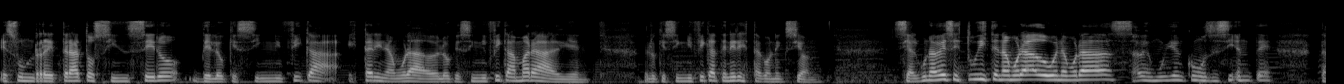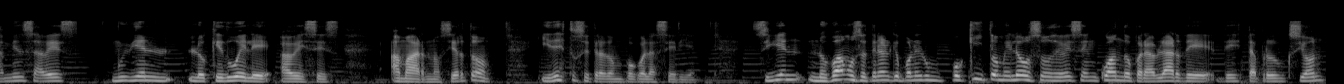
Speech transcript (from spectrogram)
Es un retrato sincero de lo que significa estar enamorado, de lo que significa amar a alguien, de lo que significa tener esta conexión. Si alguna vez estuviste enamorado o enamorada, sabes muy bien cómo se siente, también sabes muy bien lo que duele a veces amar, ¿no es cierto? Y de esto se trata un poco la serie si bien nos vamos a tener que poner un poquito melosos de vez en cuando para hablar de, esta producción,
